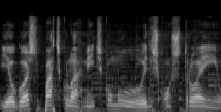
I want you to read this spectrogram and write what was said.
E eu gosto particularmente como eles constroem o-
